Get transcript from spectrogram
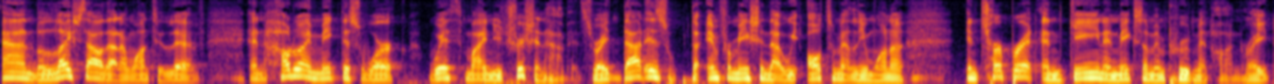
and the lifestyle that i want to live? And how do i make this work with my nutrition habits, right? That is the information that we ultimately want to interpret and gain and make some improvement on, right?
